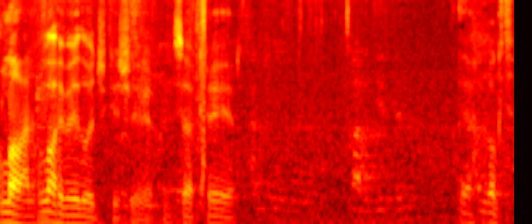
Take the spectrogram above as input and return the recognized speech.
الله أعلم. الله يبيض وجهك يا شيخ. جزاك خير. الوقت.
